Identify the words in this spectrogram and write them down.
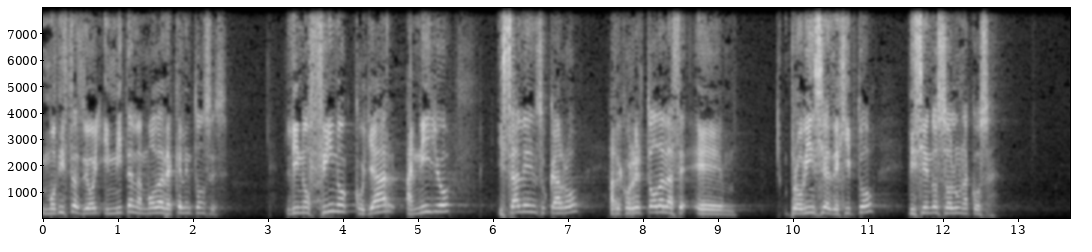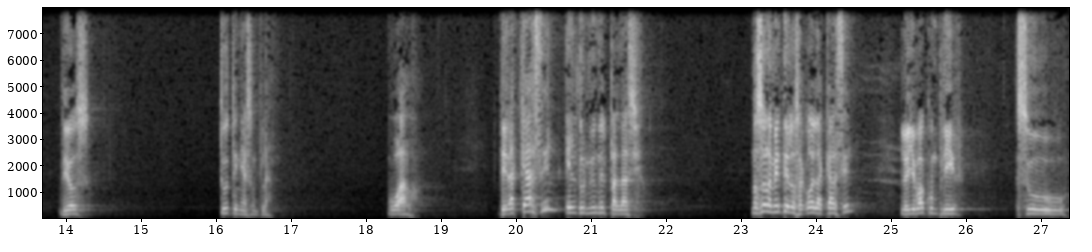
modistas de hoy imitan la moda de aquel entonces lino fino, collar, anillo, y sale en su carro a recorrer todas las eh, provincias de Egipto diciendo solo una cosa. Dios, tú tenías un plan. Wow. De la cárcel, él durmió en el palacio. No solamente lo sacó de la cárcel, lo llevó a cumplir su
